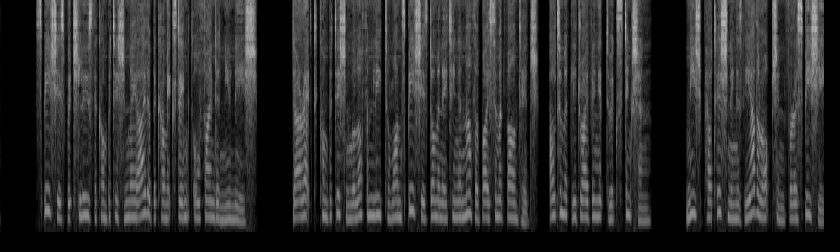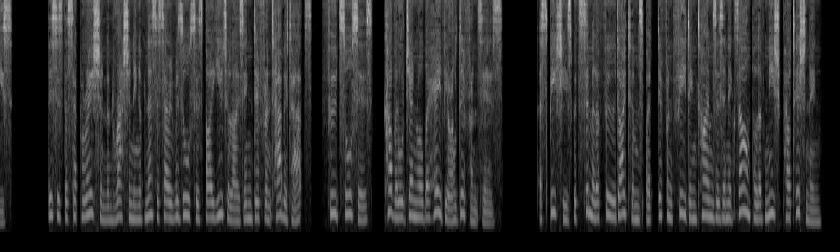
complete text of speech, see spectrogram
Species which lose the competition may either become extinct or find a new niche. Direct competition will often lead to one species dominating another by some advantage, ultimately driving it to extinction. Niche partitioning is the other option for a species. This is the separation and rationing of necessary resources by utilizing different habitats, food sources, cover or general behavioral differences. A species with similar food items but different feeding times is an example of niche partitioning.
